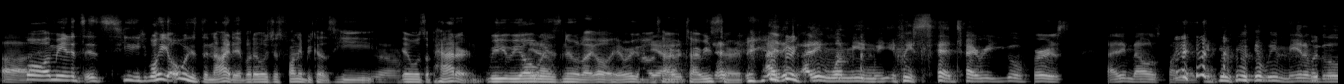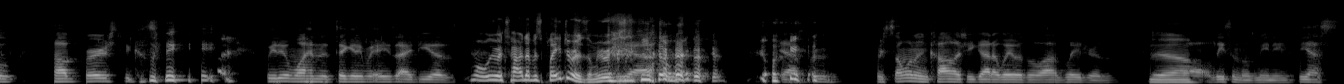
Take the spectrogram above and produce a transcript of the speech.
uh, well, I mean, it's it's he. Well, he always denied it, but it was just funny because he yeah. it was a pattern. We we always yeah. knew like, oh, here we go, yeah. Ty, Tyree's turn. I think I think one meeting we we said Tyree, you go first. I think that was funny. we made him go talk first because we we didn't want him to take anybody's ideas. Well, we were tired of his plagiarism. We were yeah. You know, yeah for, for, someone in college, he got away with a lot of plagiarism. Yeah, uh, at least in those meetings. Yes,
